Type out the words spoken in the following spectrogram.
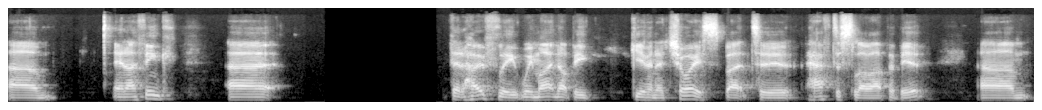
Um, and I think uh, that hopefully we might not be given a choice, but to have to slow up a bit. Um,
